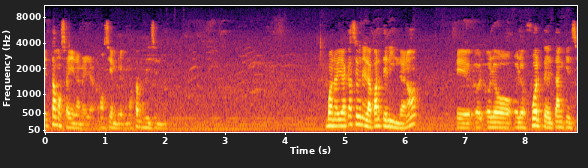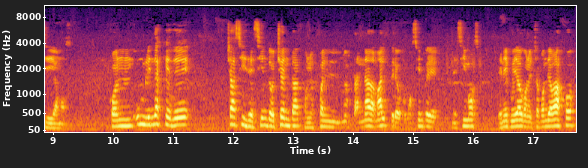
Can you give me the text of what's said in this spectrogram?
estamos ahí en la media, como siempre, como estamos diciendo. Bueno, y acá se viene la parte linda, ¿no? Eh, o, lo, fuerte del tanque en sí, digamos. Con un blindaje de chasis de 180, con lo cual no está nada mal, pero como siempre decimos, tened cuidado con el chapón de abajo.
